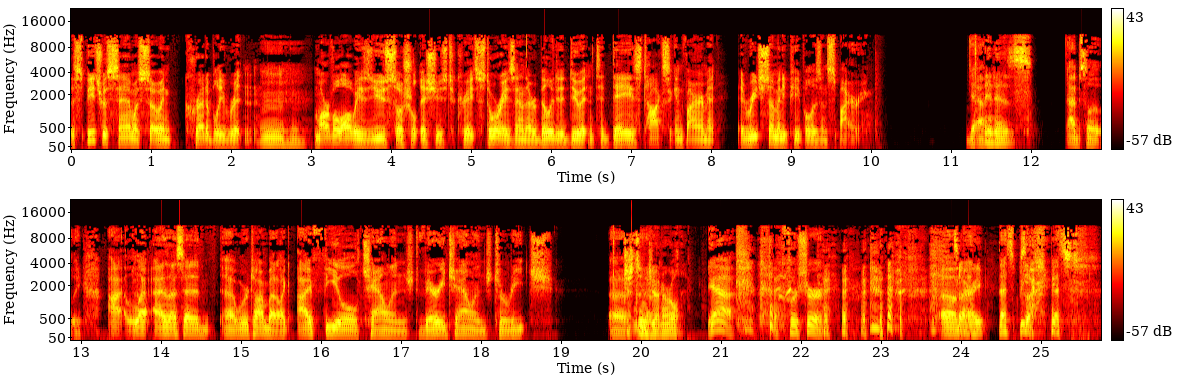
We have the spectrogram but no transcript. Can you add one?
The speech with Sam was so incredibly written. mm-hmm. Marvel always used social issues to create stories, and their ability to do it in today's toxic environment and reach so many people is inspiring. Yeah. It is. Absolutely. I, li- as I said, uh, we were talking about it, like I feel challenged, very challenged to reach. Uh, Just in know- general. Yeah, for sure. Um, Sorry. That, that speech, Sorry. that's,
